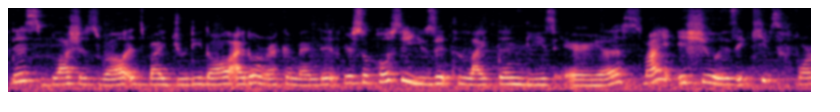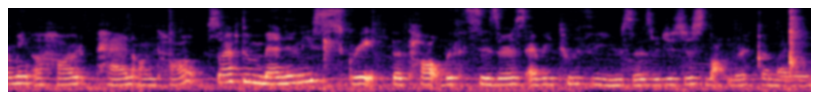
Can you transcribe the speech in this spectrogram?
This blush as well, it's by Judy Doll. I don't recommend it. You're supposed to use it to lighten these areas. My issue is it keeps forming a hard pan on top. So I have to manually scrape the top with scissors every 2-3 uses, which is just not worth the money.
